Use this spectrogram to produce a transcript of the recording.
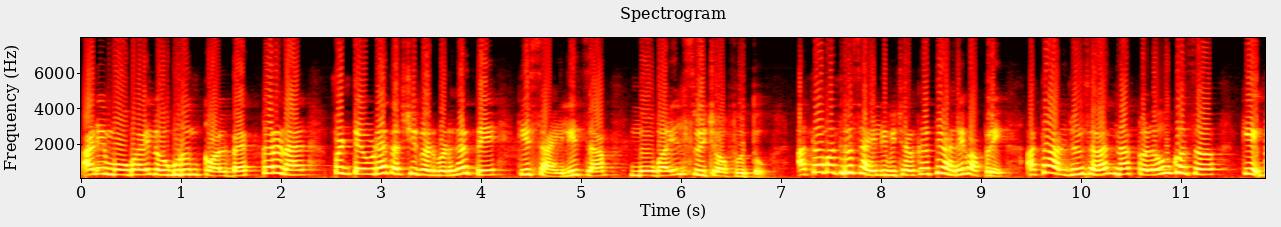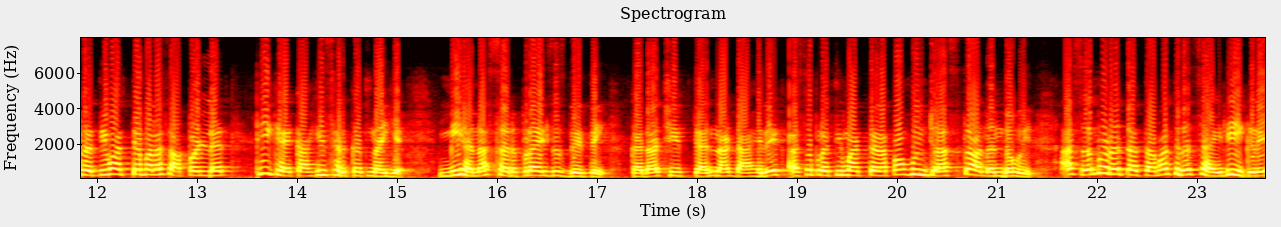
आणि मोबाईल उघडून कॉल बॅक करणार पण तेवढ्यात अशी गडबड करते की सायलीचा मोबाईल स्विच ऑफ होतो. आता मात्र सायली विचार करते अरे बापरे आता अर्जुन सरांना कळवू कसं की प्रतिमा आत्या मला सापडल्यात? ठीक आहे काहीच हरकत नाहीये. मी ह्यांना सरप्राईजच देते. कदाचित त्यांना डायरेक्ट असं प्रतिमा आत्याला पाहून जास्त आनंद होईल. असं म्हणत आता मात्र सायली इकडे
